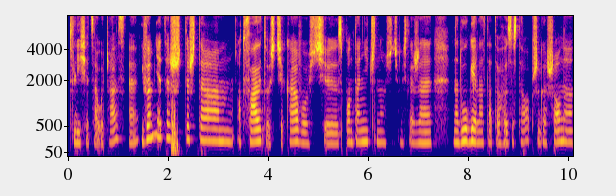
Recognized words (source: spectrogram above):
tli się cały czas. E, I we mnie też, też ta mm, otwartość, ciekawość, e, spontaniczność, myślę, że na długie lata trochę została przygaszona.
